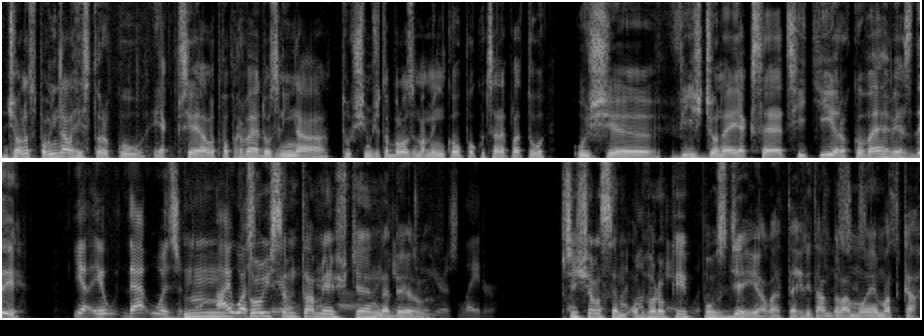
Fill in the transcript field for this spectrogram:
John vzpomínal historku, jak přijel poprvé do Zlína, tuším, že to bylo s maminkou, pokud se nepletu. Už uh, víš, Johne, jak se cítí rokové hvězdy? Hmm, to jsem tam uh, ještě nebyl. Přišel jsem o dva roky později, ale tehdy tam byla moje matka.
